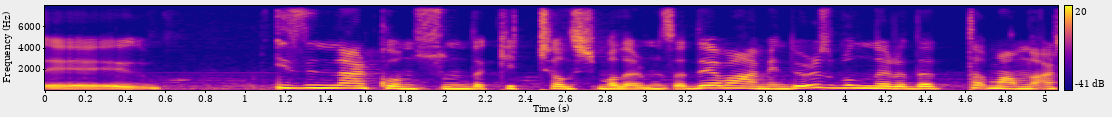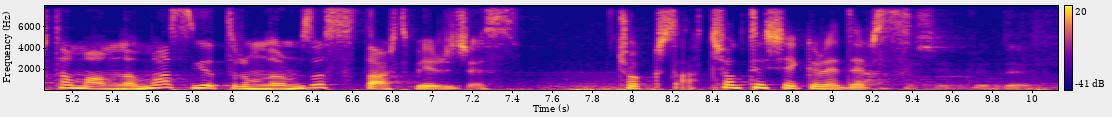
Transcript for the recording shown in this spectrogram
İzinler konusundaki çalışmalarımıza devam ediyoruz. Bunları da tamamlar tamamlamaz yatırımlarımıza start vereceğiz. Çok güzel. Çok teşekkür ederiz. Teşekkür ederim.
